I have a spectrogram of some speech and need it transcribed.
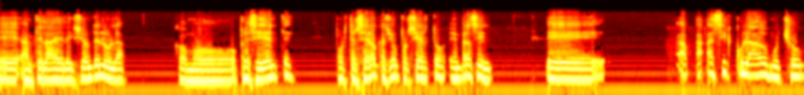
eh, ante la elección de Lula como presidente, por tercera ocasión, por cierto, en Brasil, eh, ha, circulado mucho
